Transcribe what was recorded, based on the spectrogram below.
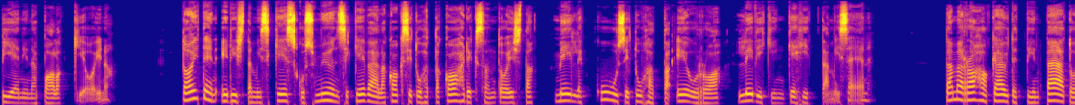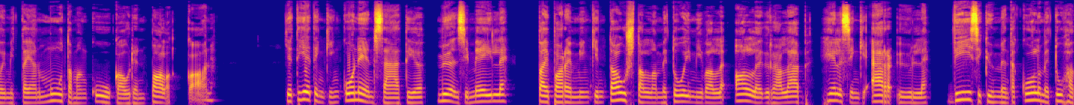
pieninä palkkioina. Taiteen edistämiskeskus myönsi keväällä 2018 meille 6000 euroa Levikin kehittämiseen. Tämä raha käytettiin päätoimittajan muutaman kuukauden palkkaan. Ja tietenkin koneensäätiö myönsi meille tai paremminkin taustallamme toimivalle Allegra Lab Helsinki rylle 53 000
